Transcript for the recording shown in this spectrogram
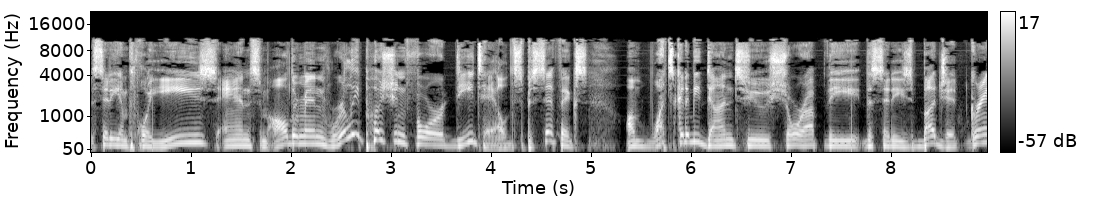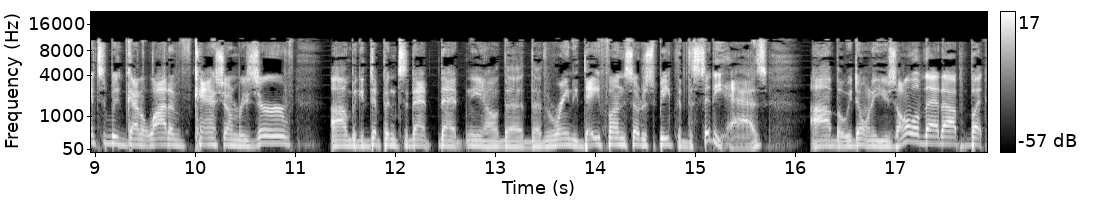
city employees and some aldermen really pushing for detailed specifics on what's going to be done to shore up the the city's budget. Granted, we've got a lot of cash on reserve. Uh, we could dip into that that you know the, the the rainy day fund, so to speak, that the city has uh, but we don't want to use all of that up. But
